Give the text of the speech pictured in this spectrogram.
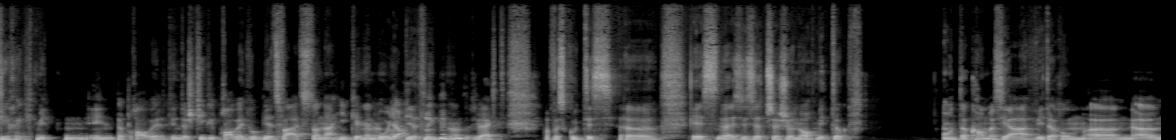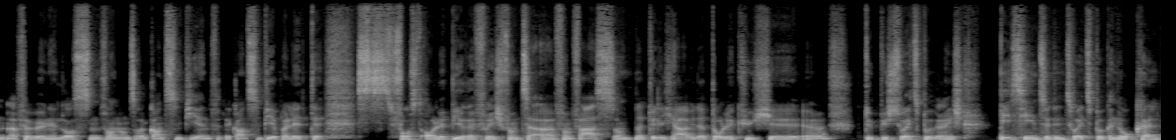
direkt mitten in der Brauwelt, in der Stiegel Brauwelt, wo wir zwar jetzt dann auch hingehen und oh, ja. Bier trinken und vielleicht auf was Gutes äh, essen, weil es ist jetzt ja schon Nachmittag. Und da kann man sich auch wiederum ähm, ähm, verwöhnen lassen von unseren ganzen Bieren, von der ganzen Bierpalette. Fast alle Biere frisch vom, äh, vom Fass und natürlich auch wieder tolle Küche, äh, typisch salzburgerisch. Bis hin zu den Salzburger Nockerl.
